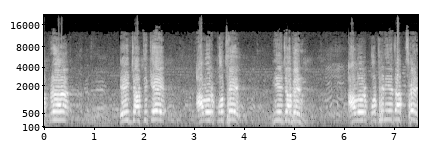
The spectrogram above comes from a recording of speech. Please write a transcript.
আপনারা এই জাতিকে আলোর পথে নিয়ে যাবেন। আলোর পথে নিয়ে যাচ্ছেন।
